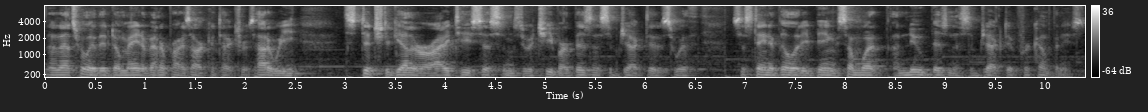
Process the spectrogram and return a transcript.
And that's really the domain of enterprise architecture is how do we stitch together our IT systems to achieve our business objectives with sustainability being somewhat a new business objective for companies.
